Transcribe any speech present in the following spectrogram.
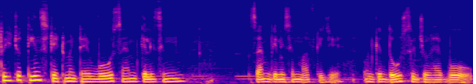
तो ये जो तीन स्टेटमेंट है, वो सैम कैलिसन, सैम गेनिसन माफ़ कीजिए, उनके दोस्त जो है, वो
